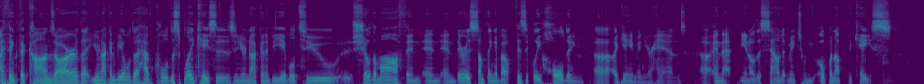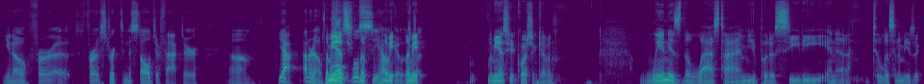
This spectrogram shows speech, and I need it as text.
I think the cons are that you're not going to be able to have cool display cases and you're not going to be able to show them off and and and there is something about physically holding uh, a game in your hand uh, and that you know the sound it makes when you open up the case you know for a for a strict nostalgia factor. Um, yeah I don't know. Let me ask we'll let, see how me, it goes let me but... let me ask you a question Kevin. When is the last time you put a CD in a to listen to music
